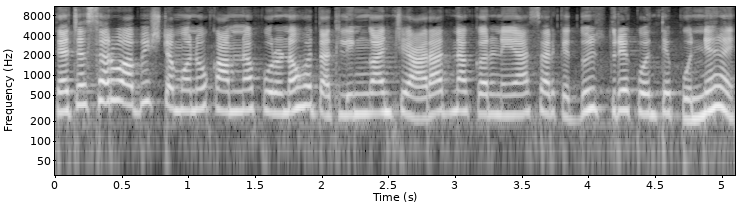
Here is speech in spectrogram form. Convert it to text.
त्याच्या सर्व अभिष्ट मनोकामना पूर्ण होतात. लिंगांची आराधना करणे यासारखे दुसरे कोणते पुण्य नाही.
